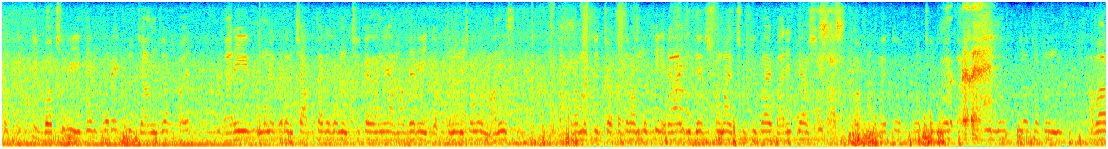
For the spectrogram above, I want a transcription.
প্রত্যেকটি বছরে ঈদের পরে একটু যানজট হয়। গাড়ির মনে করেন চাপ থাকে যেমন চিটাগাঙে আমাদের এই দক্ষিণাঞ্চলের মানুষ ঢাকামুখী চট্টগ্রামমুখী এরা ঈদের সময় ছুটি পায় বাড়িতে আসে তখন হয়তো প্রচুর লোক এই লোকগুলো যখন আবার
